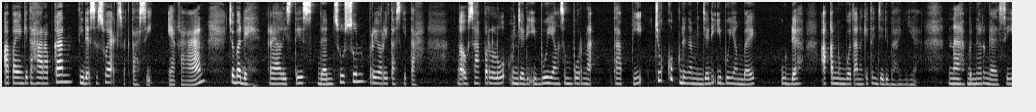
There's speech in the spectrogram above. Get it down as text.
apa yang kita harapkan tidak sesuai ekspektasi, ya kan? Coba deh realistis dan susun prioritas kita. Nggak usah perlu menjadi ibu yang sempurna, tapi cukup dengan menjadi ibu yang baik udah akan membuat anak kita jadi bahagia. Nah, bener gak sih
